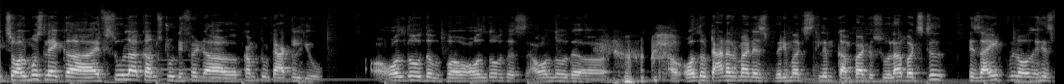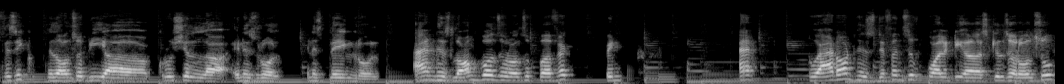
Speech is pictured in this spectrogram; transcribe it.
it's almost like uh, if Süle comes to defend uh, come to tackle you although the although the although the uh, although Tannerman is very much slim compared to Süle, but still his height will, his physique will also be uh, crucial uh, in his role, in his playing role, and his long balls are also perfect. Pin- and to add on, his defensive quality uh, skills are also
